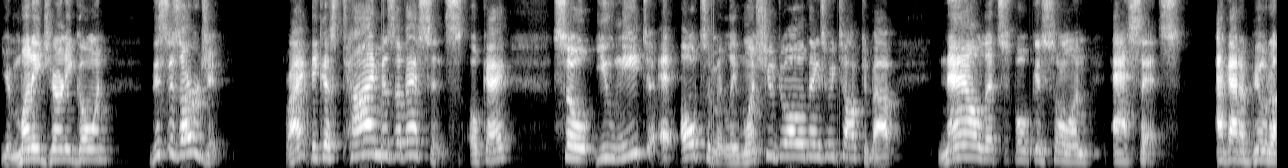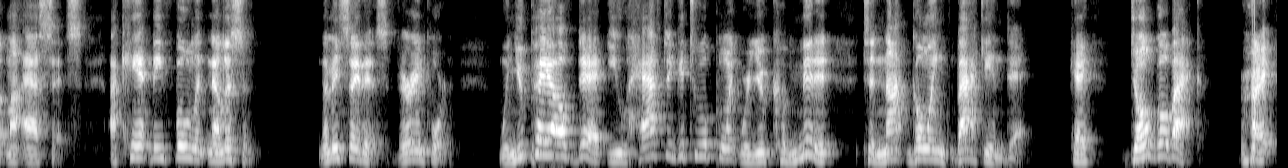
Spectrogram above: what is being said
your money journey going. This is urgent, right? Because time is of essence, okay? So you need to eh, ultimately, once you do all the things we talked about, now let's focus on assets. I got to build up my assets. I can't be fooling. Now, listen, let me say this very important. When you pay off debt, you have to get to a point where you're committed to not going back in debt. Okay. Don't go back. Right.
